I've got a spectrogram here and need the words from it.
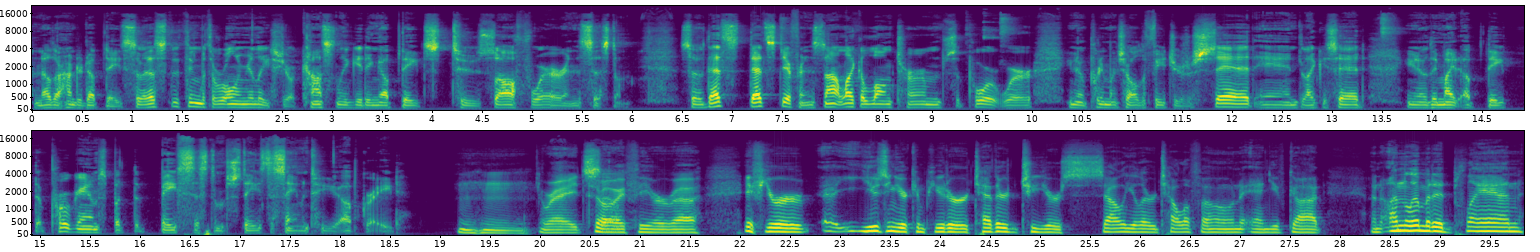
another hundred updates. So that's the thing with the rolling release. You're constantly getting updates to software and the system. So that's that's different. It's not like a long term support where you know pretty much all the features are set and like you said, you know they might update the programs, but the base system stays the same until you upgrade. Mm-hmm. Right. So, So- if you're uh, if you're uh, using your computer tethered to your cellular telephone and you've got an unlimited plan,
